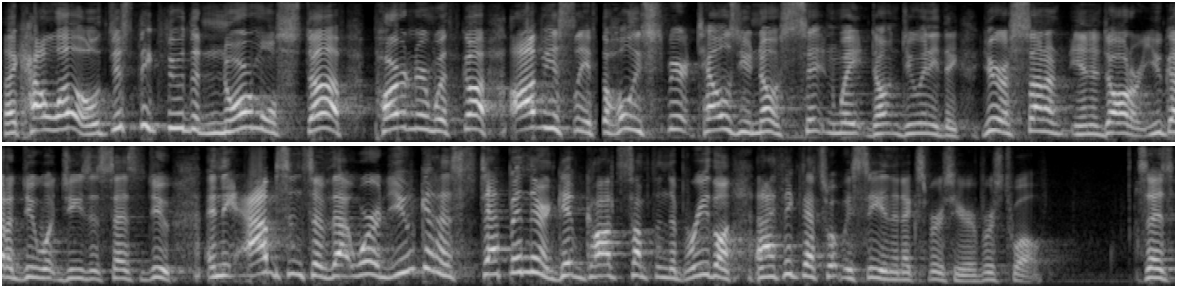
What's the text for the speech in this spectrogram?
Like, hello, just think through the normal stuff. Partner with God. Obviously, if the Holy Spirit tells you, no, sit and wait, don't do anything, you're a son and a daughter. You got to do what Jesus says to do. In the absence of that word, you've got to step in there and give God something to breathe on. And I think that's what we see in the next verse here, verse 12. It says,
